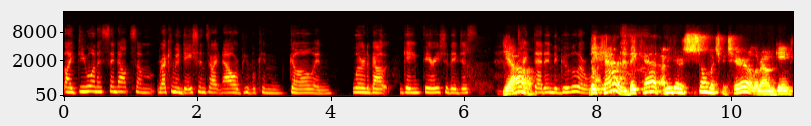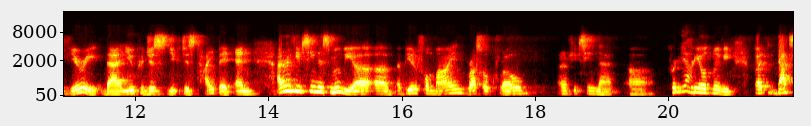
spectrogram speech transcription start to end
Like, do you want to send out some recommendations right now where people can go and learn about game theory? Should they just yeah. Type that into google or what? they can they can. I mean there's so much material around game theory that you could just you could just type it. And i don't know if you've seen this movie uh, uh, a beautiful mind russell crowe. I don't know if you've seen that. Uh, pretty yeah. pretty old movie. But that's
